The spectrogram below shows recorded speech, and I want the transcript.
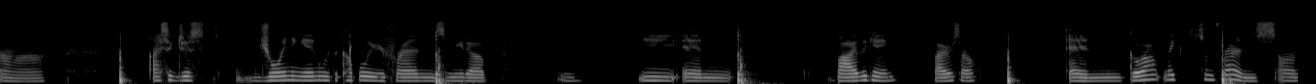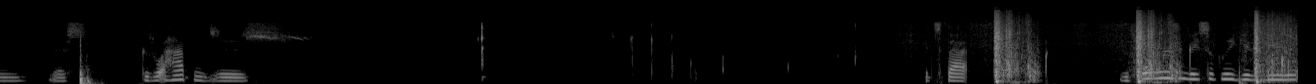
uh, I suggest joining in with a couple of your friends, meet up, you and buy the game by yourself, and go out make some friends on this. Because what happens is it's that the full version basically gives you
